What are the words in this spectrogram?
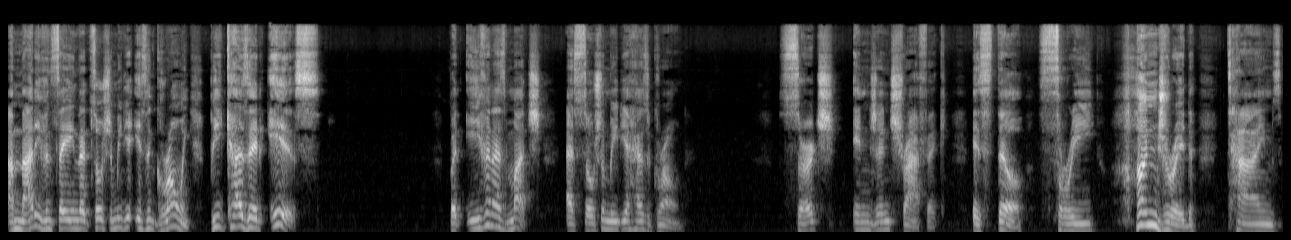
I'm not even saying that social media isn't growing because it is. But even as much as social media has grown, search engine traffic is still 300 times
